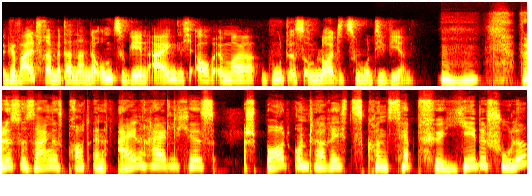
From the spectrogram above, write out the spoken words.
gewaltfrei miteinander umzugehen, eigentlich auch immer gut ist, um Leute zu motivieren. Mhm. Würdest du sagen, es braucht ein einheitliches Sportunterrichtskonzept für jede Schule?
